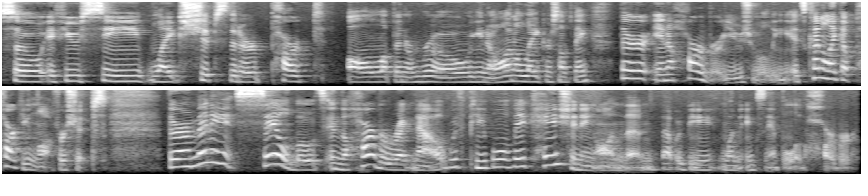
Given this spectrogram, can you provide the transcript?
So if you see like ships that are parked all up in a row, you know, on a lake or something. They're in a harbor usually. It's kind of like a parking lot for ships. There are many sailboats in the harbor right now with people vacationing on them. That would be one example of harbor.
